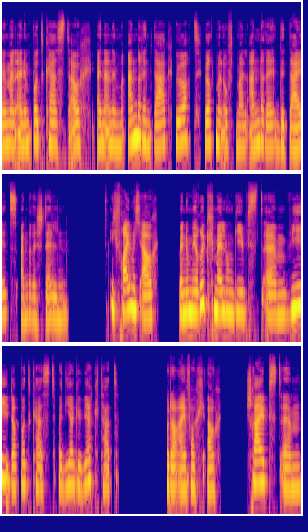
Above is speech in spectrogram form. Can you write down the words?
wenn man einen Podcast auch an einem anderen Tag hört, hört man oft mal andere Details, andere Stellen. Ich freue mich auch, wenn du mir Rückmeldung gibst, ähm, wie der Podcast bei dir gewirkt hat oder einfach auch schreibst, ähm,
